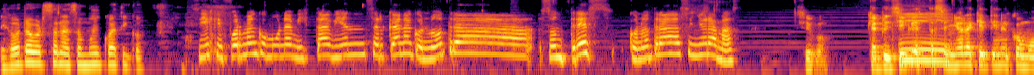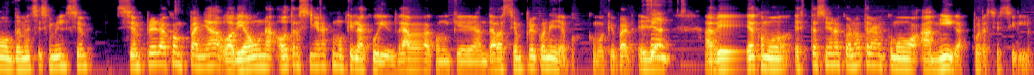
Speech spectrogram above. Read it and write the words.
es otra persona, es muy cuático. Sí, es que forman como una amistad bien cercana con otra, son tres, con otra señora más. Sí, po. Que al principio esta señora que tiene como demencia senil siempre, siempre era acompañada, o había una otra señora como que la cuidaba, como que andaba siempre con ella, pues, como que para- ella Sí. había como, esta señora con otra eran como amigas, por así decirlo.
